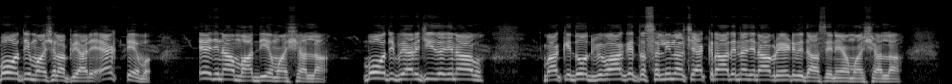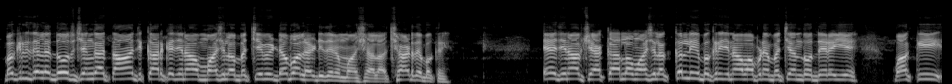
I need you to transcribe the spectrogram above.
بہت ہی ماشاءاللہ پیارے، ایکٹیو۔ اے جناب مادی ہے، ماشاءاللہ۔ بہت ہی پیاری چیز ہے جناب۔ باقی دودھ بوا کے تسلی نال چیک کرا دینا جناب، ریٹ بھی دس دینے ماشاءاللہ۔ بکری دلے دودھ چنگا تانچ کر کے جناب، ماشاءاللہ بچے بھی ڈبل ہڈی دے ماشاءاللہ۔ چھاڑ دے بکری۔ اے جناب چیک کر لو ماشاءاللہ کلی بکری جناب اپنے بچے دو دے رہی ہے۔ باقی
